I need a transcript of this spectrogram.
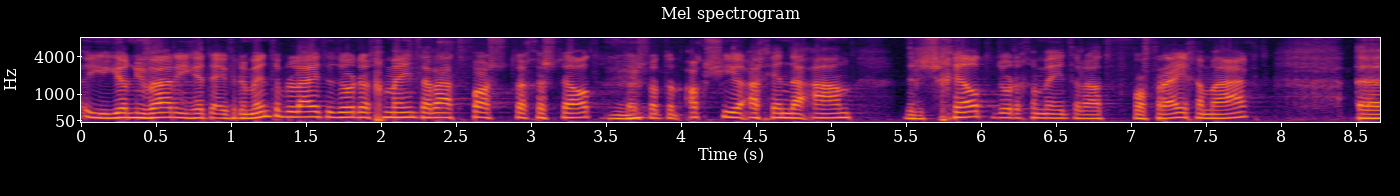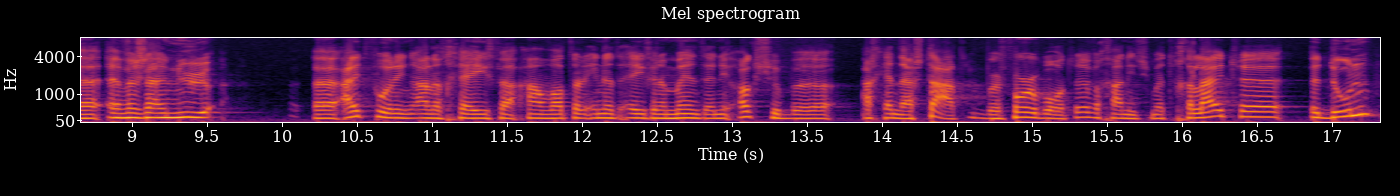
januari het evenementenbeleid door de gemeenteraad vastgesteld. Mm. Daar zat een actieagenda aan. Er is geld door de gemeenteraad voor vrijgemaakt. en we zijn nu uitvoering aan het geven aan wat er in het evenement en die actieagenda staat. Bijvoorbeeld, we gaan iets met geluid doen.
